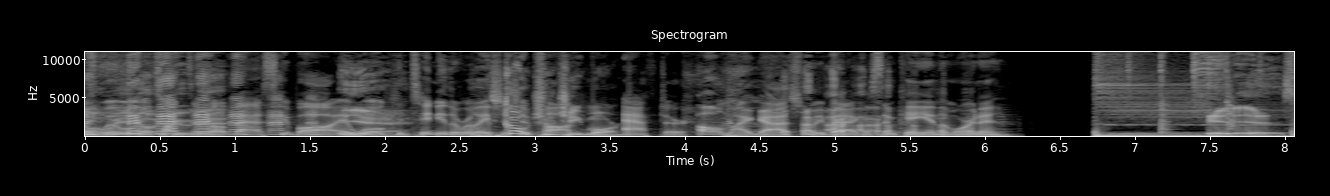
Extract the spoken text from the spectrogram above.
No, we we will talk to him about basketball, and we'll continue the relationship Coach, who talk cheat more? after. Oh my gosh, we'll be back. It's MKE in the morning. It is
